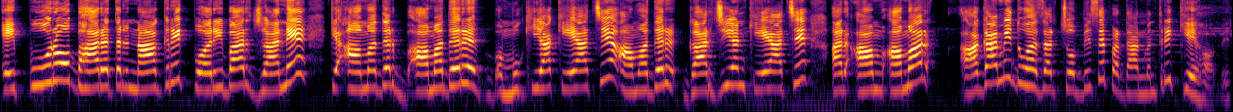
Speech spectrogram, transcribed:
এই পুরো ভারতের নাগরিক পরিবার জানে যে আমাদের আমাদের মুখিয়া কে আছে, আমাদের গার্জিয়ান কে আছে, আর আম- আমার আগামী দু হাজার চব্বিশে প্রধানমন্ত্রী কে হবে।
